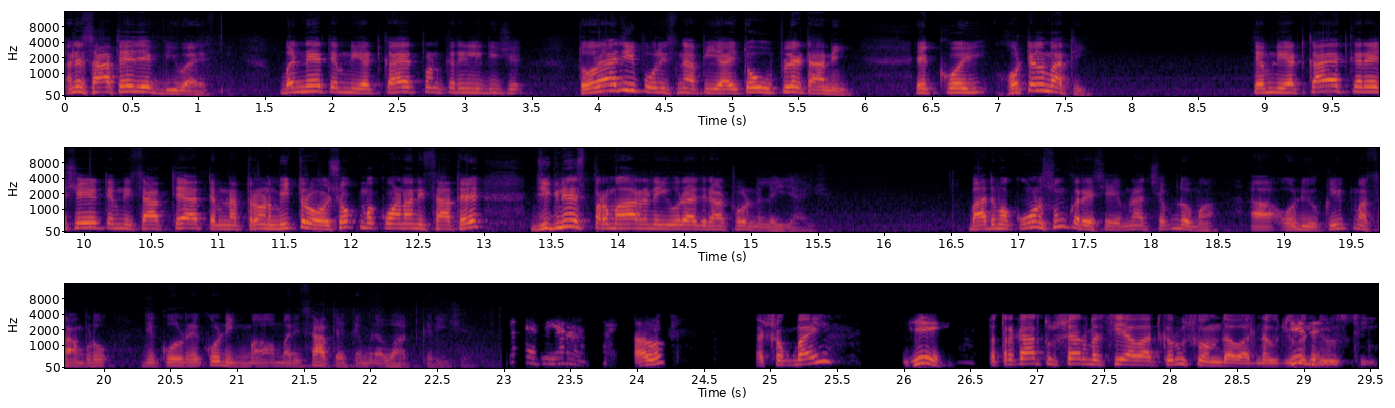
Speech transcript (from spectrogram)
અને સાથે જ એક ડીવાયએસપી બંને તેમની અટકાયત પણ કરી લીધી છે. ધોરાજી પોલીસના પીઆઈ તો ઉપલેટાની એક કોઈ હોટેલમાંથી તેમની અટકાયત કરે છે. તેમની સાથે આ તેમના ત્રણ મિત્રો અશોક મકવાણાની સાથે જિજ્ઞેશ પરમાર અને યુવરાજ રાઠોડને લઈ જાય છે. બાદમાં કોણ શું કરે છે એમના શબ્દોમાં આ ઓડિયો ક્લિપમાં સાંભળો જે કોલ રેકોર્ડિંગમાં અમારી સાથે તેમણે વાત કરી છે. હેલો અશોકભાઈ? જી. પત્રકાર તુષાર બસિયા વાત કરું છું અમદાવાદ નવજીવન. ન્યૂઝથી.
